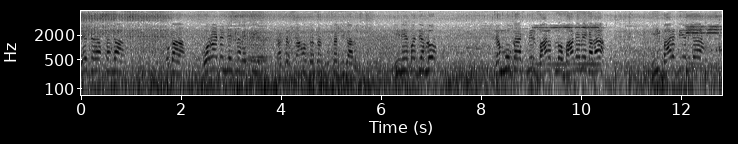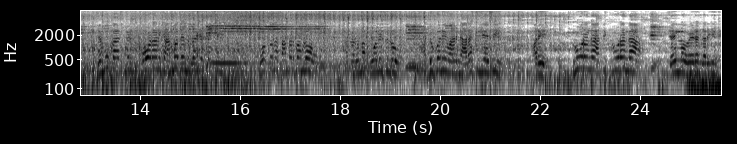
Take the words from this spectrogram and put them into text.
దేశవ్యాప్తంగా ఒక పోరాటం చేసిన వ్యక్తి డాక్టర్ శ్యామప్రసాద్ ముఖర్జీ గారు. ఈ నేపథ్యంలో జమ్మూ కాశ్మీర్ భారత్లో భాగమే కదా. ఈ భారతీయులుగా జమ్మూ కాశ్మీర్ పోవడానికి అనుమతి ఎందుకని చెప్పేసి పోతున్న సందర్భంలో అక్కడున్న పోలీసులు అడ్డుకొని వారిని అరెస్ట్ చేసి మరి క్రూరంగా అతి క్రూరంగా జైల్లో వేయడం జరిగింది.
